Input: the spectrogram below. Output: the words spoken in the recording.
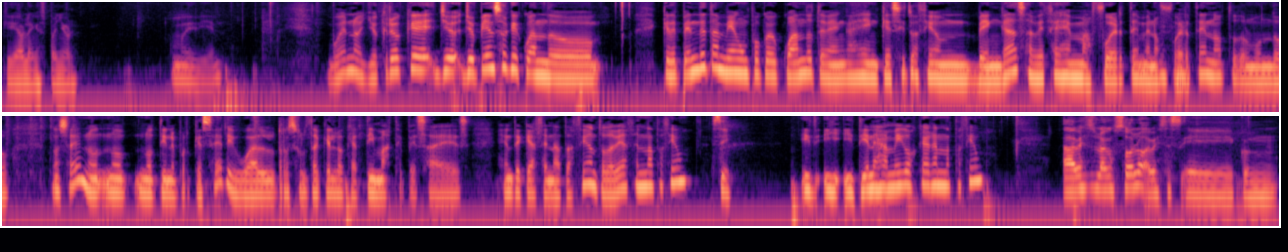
que hablan español. Muy bien. Bueno, yo creo que yo, yo pienso que cuando que depende también un poco de cuándo te vengas, en qué situación vengas, a veces es más fuerte, menos fuerte, ¿no? Todo el mundo, no sé, no, no, no tiene por qué ser. Igual resulta que lo que a ti más te pesa es gente que hace natación. ¿Todavía hacen natación? Sí, ¿Y, y, y tienes amigos que hagan natación? A veces lo hago solo, a veces eh, con...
